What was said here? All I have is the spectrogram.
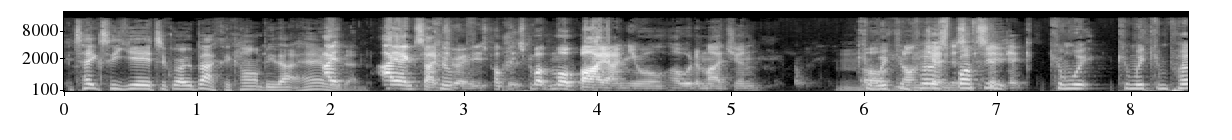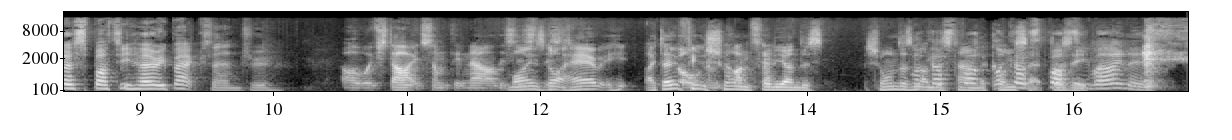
It takes a year to grow back. It can't be that hairy I, then. I exaggerate. It's probably it's more biannual, I would imagine. Can Or we compare spotty? specific. Can we can we compare spotty hairy backs, Andrew? Oh, we've started something now. This Mine's is, not this hairy. I don't think Sean concept. fully understands. Sean doesn't Look how understand the spot- look how concept, does he? spotty mine is.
